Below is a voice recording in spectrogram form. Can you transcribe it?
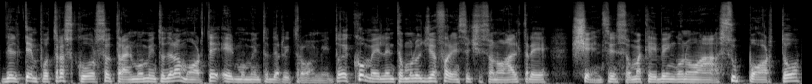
del tempo trascorso tra il momento della morte e il momento del ritrovamento. E come l'entomologia forense ci sono altre scienze, insomma, che vengono a supporto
